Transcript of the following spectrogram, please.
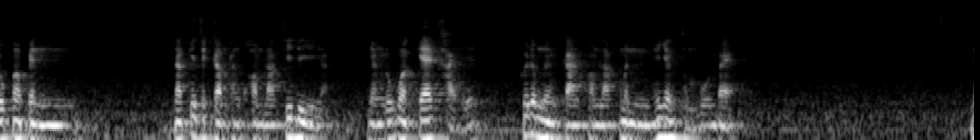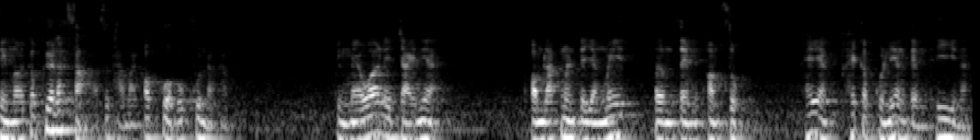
ลุกมาเป็นนักกิจกรรมทางความรักที่ดีอะยังลุกมาแก้ไขเพื่อดำเนินการความรักมันให้ยังสมบูรณ์แบบ อย่างน้อยก็เพื่อรักษาสถาบันครอบครัวพวกคุณนะครับ ถึงแม้ว่าในใจเนี่ย ความรักมันจะยังไม่เติมเต็มความสุข ให้ให้กับคุณได้อย่างเต็มที่นะ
